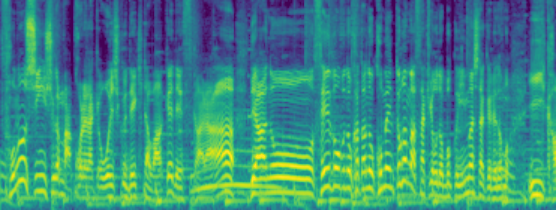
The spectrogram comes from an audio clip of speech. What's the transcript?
その新酒がまあこれだけ美味しくできたわけですからであのー、製造部の方のコメントがまあ先ほど僕言いましたけれどもいい香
